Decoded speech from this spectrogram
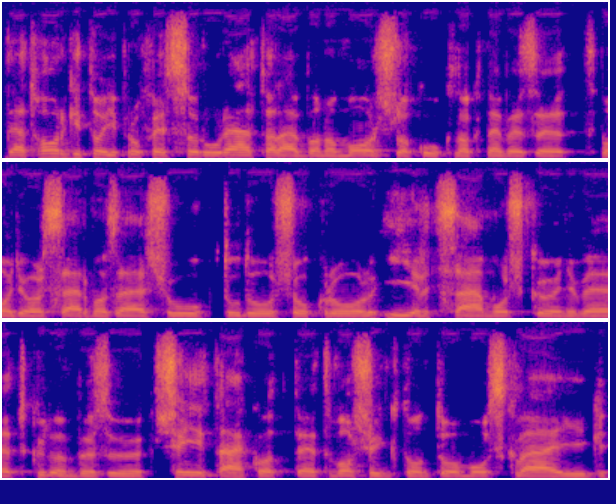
De hát Hargitai professzor úr általában a marslakóknak nevezett magyar származású tudósokról írt számos könyvet, különböző sétákat tett Washingtontól Moszkváig,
